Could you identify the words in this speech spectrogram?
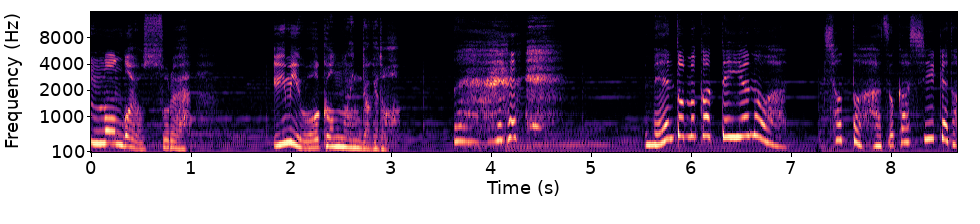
なんだよそれ。意味わかんないんだけど。面と向かって言うのはちょっと恥ずかしいけど。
